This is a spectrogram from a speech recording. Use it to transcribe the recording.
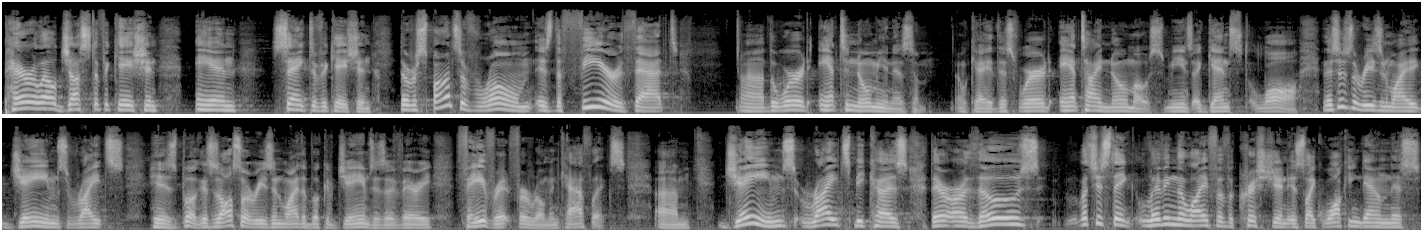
parallel justification and sanctification. The response of Rome is the fear that uh, the word antinomianism. Okay, this word antinomos means against law. And this is the reason why James writes his book. This is also a reason why the book of James is a very favorite for Roman Catholics. Um, James writes because there are those let's just think living the life of a Christian is like walking down this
